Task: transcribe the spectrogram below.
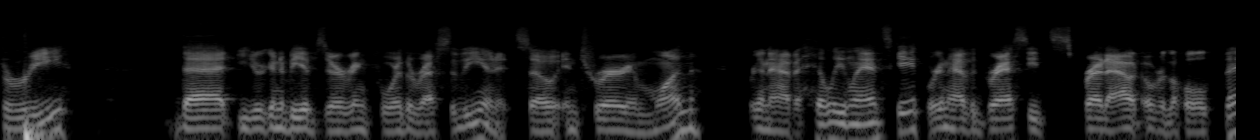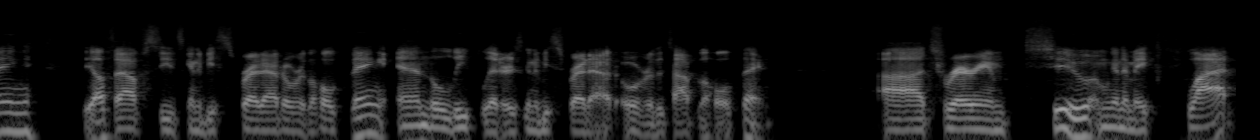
three that you're going to be observing for the rest of the unit. So in terrarium one, we're going to have a hilly landscape. We're going to have the grass seeds spread out over the whole thing. The alfalfa seed is going to be spread out over the whole thing, and the leaf litter is going to be spread out over the top of the whole thing. Uh, terrarium two, I'm going to make flat.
